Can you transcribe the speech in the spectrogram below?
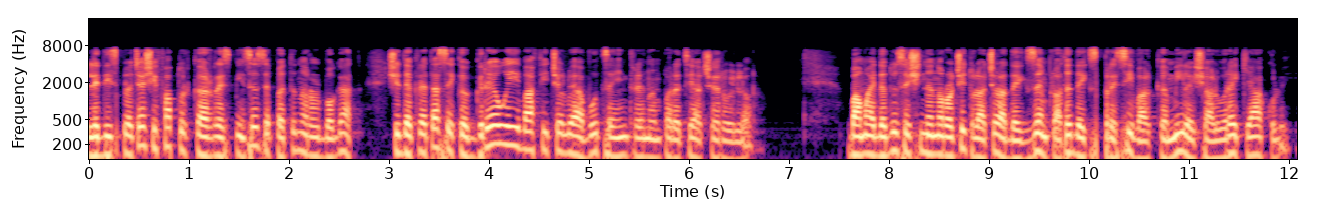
Le displăcea și faptul că îl respinsese pe tânărul bogat și decretase că greu îi va fi celui avut să intre în împărăția cerurilor. Ba mai dăduse și nenorocitul acela de exemplu atât de expresiv al cămilei și al urechii acului.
